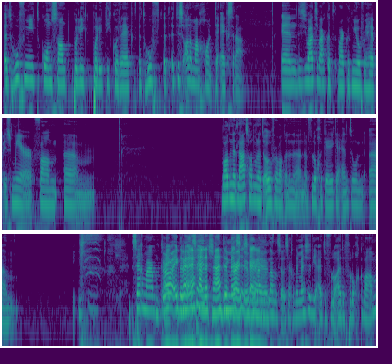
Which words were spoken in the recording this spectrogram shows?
Het hoeft niet constant poli- politiek correct. Het, hoeft, het, het is allemaal gewoon te extra. En de situatie waar ik het, waar ik het nu over heb is meer van... ehm, we hadden het laatst hadden we het over, we hadden een, een vlog gekeken en toen... ehm, zeg maar, Girl, kijk, ik de ben echt aan het de message, kijk, laat me, laat me het zo zeggen. De message die uit de vlog, uit de vlog kwam,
